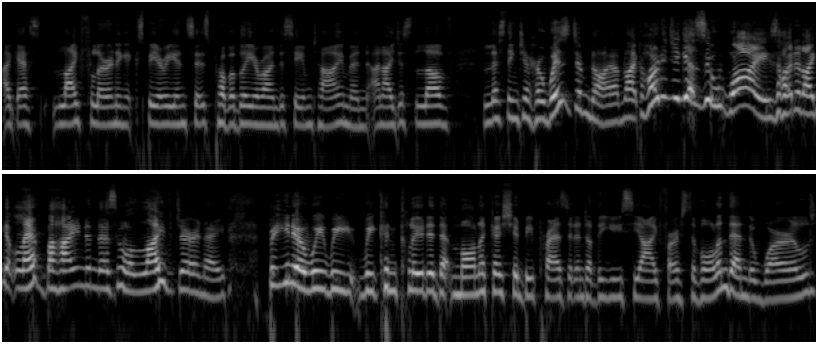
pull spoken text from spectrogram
I guess, life learning experiences probably around the same time. And, and I just love listening to her wisdom now. I'm like, how did you get so wise? How did I get left behind in this whole life journey? But, you know, we, we, we concluded that Monica should be president of the UCI first of all, and then the world.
